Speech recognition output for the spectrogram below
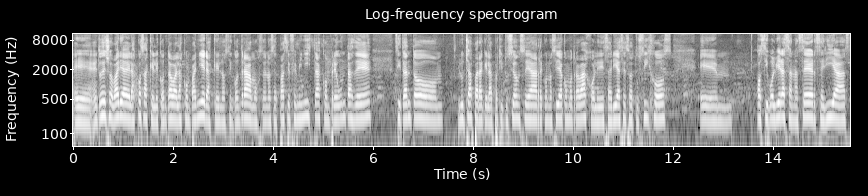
Eh, entonces yo varias de las cosas que le contaba a las compañeras que nos encontrábamos en los espacios feministas con preguntas de si tanto luchas para que la prostitución sea reconocida como trabajo, le desearías eso a tus hijos. Eh, o si volvieras a nacer serías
